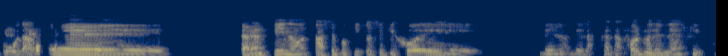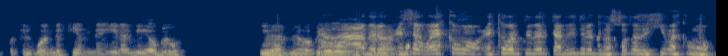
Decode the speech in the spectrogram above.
puta. eh, Tarantino hace poquito se quejó de, de, la- de las plataformas de Netflix, porque el buen defiende ir al videoclub. Ir al videoclub. Ah, pero esa weá es como, es como el primer capítulo que nosotros dijimos, es como,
